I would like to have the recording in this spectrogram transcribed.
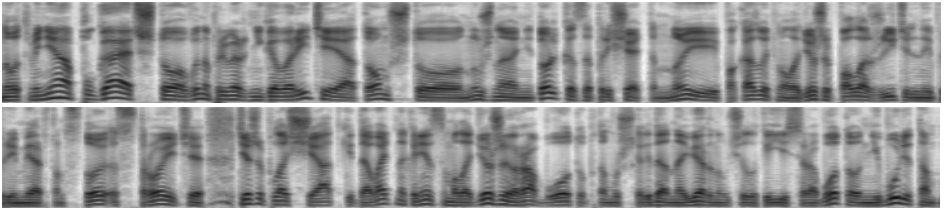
Но вот меня пугает, что вы, например, не говорите о том, что нужно не только запрещать там, но и показывать молодежи положительный пример, там, сто- строить э, те же площадки, давать, наконец, молодежи работу, потому что когда, наверное, у человека есть работа, он не будет там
